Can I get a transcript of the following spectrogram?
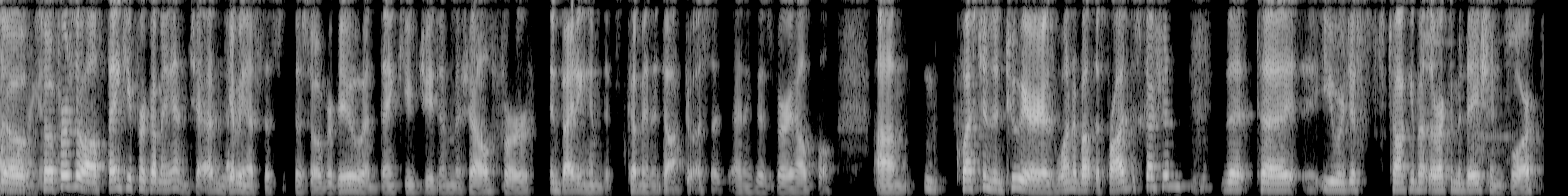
So, so first of all, thank you for coming in, Chad, and giving us this, this overview, and thank you, Gina and Michelle, for inviting him to come in and talk to us. I, I think this is very helpful. Um, questions in two areas, one about the fraud discussion that, uh, you were just talking about the recommendation for.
